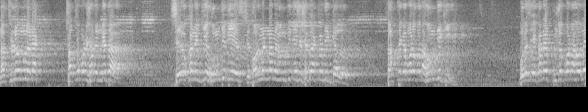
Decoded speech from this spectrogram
না, তৃণমূলের এক ছাত্র পরিষদের নেতা সে ওখানে গিয়ে হুমকি দিয়ে এসছে। ধর্মের নামে হুমকি দিয়েছে, সে তো একটা দিক গেল। তার থেকে বড় কথা, হুমকি কি? বলেছে, এখানে পুজো করা হলে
